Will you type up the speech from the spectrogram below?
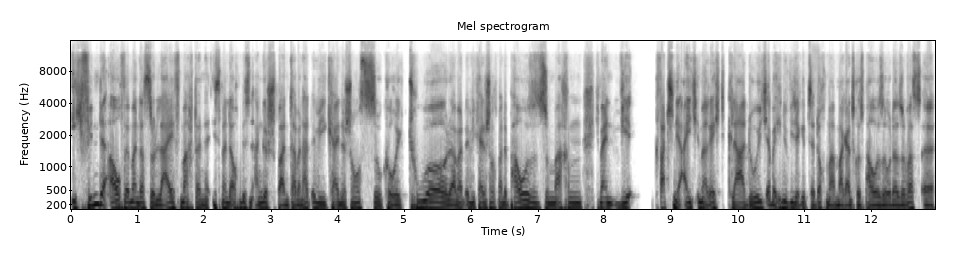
ich finde auch, wenn man das so live macht, dann ist man da auch ein bisschen angespannter. Man hat irgendwie keine Chance zur Korrektur oder man hat irgendwie keine Chance, mal eine Pause zu machen. Ich meine, wir quatschen ja eigentlich immer recht klar durch, aber hin und wieder gibt's ja doch mal, mal ganz kurz Pause oder sowas. Äh,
